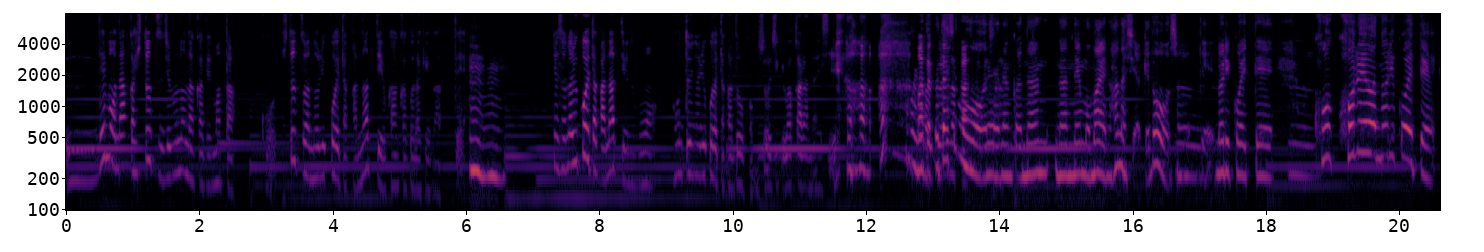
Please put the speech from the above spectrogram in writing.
うん、でもなんか一つ自分の中でまた、こう、一つは乗り越えたかなっていう感覚だけがあって、うんで、その乗り越えたかなっていうのも、本当に乗り越えたかどうかも正直わからないし。うんまた私か。もねなんか何何年も前の話やけどそうやって乗り越えて、うん。ここれは乗り越えてうん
